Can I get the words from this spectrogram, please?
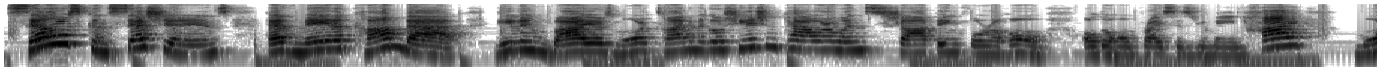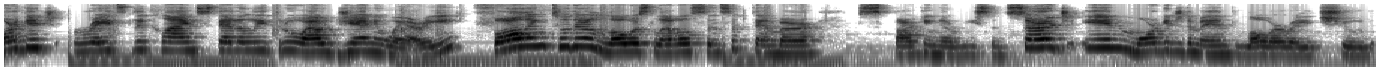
sellers concessions have made a comeback giving buyers more time and negotiation power when shopping for a home. Although home prices remain high, mortgage rates declined steadily throughout January, falling to their lowest level since September, sparking a recent surge in mortgage demand. Lower rates should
